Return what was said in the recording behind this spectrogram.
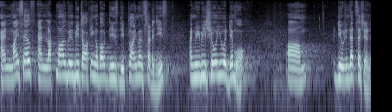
And myself and Lakmal will be talking about these deployment strategies, and we will show you a demo um, during that session.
